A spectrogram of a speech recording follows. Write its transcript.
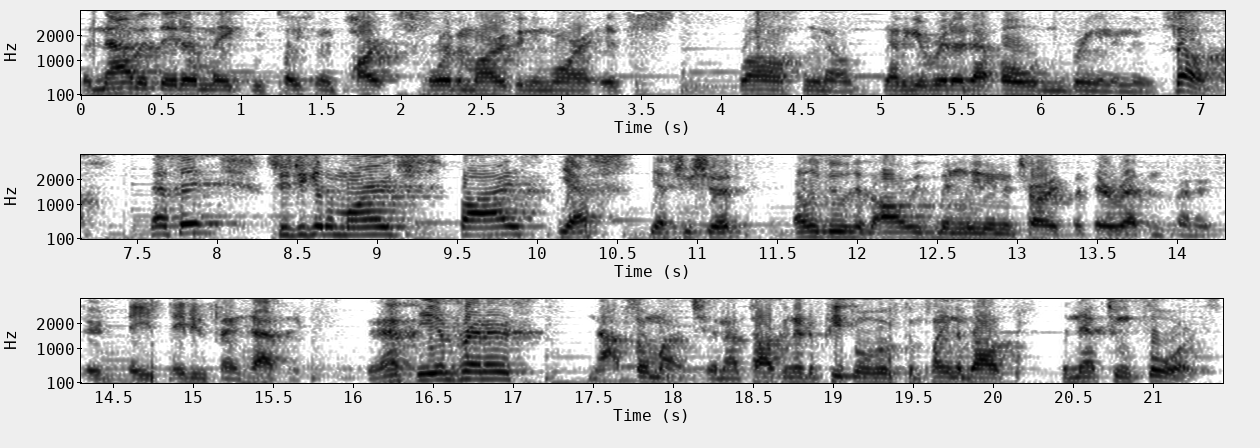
but now that they don't make replacement parts for the Mars anymore, it's, well, you know, got to get rid of that old and bring in a new. So that's it. Should you get a Mars 5? Yes, yes, you should. Elegoo has always been leading the charge, but they're resin printers. They're, they they do fantastic. They're FDM printers, not so much. And I'm talking to the people who have complained about the Neptune 4s.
